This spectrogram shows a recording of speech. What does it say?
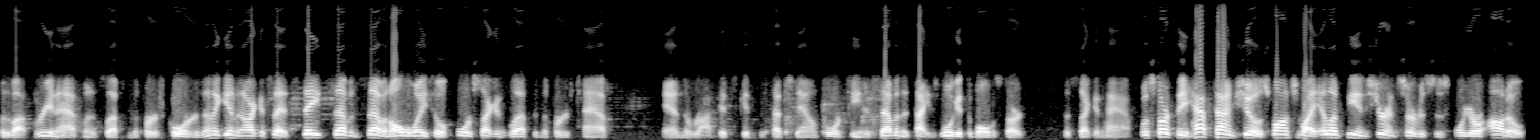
with about three and a half minutes left in the first quarter. Then again, like I said, stayed 7-7 all the way till four seconds left in the first half. And the Rockets get the touchdown 14 to 7. The Titans will get the ball to start the second half. We'll start the halftime show sponsored by LMP Insurance Services for your auto,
